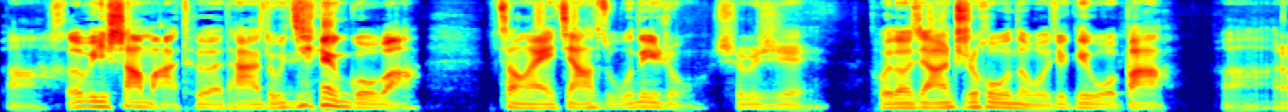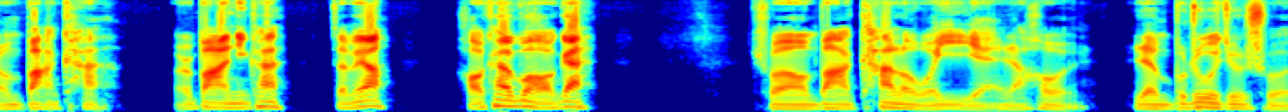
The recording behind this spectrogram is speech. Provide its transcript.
啊。何为杀马特？大家都见过吧？葬爱家族那种是不是？回到家之后呢，我就给我爸啊，让我爸看。我说：“爸，你看怎么样？好看不好看？”说完，我爸看了我一眼，然后忍不住就说：“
